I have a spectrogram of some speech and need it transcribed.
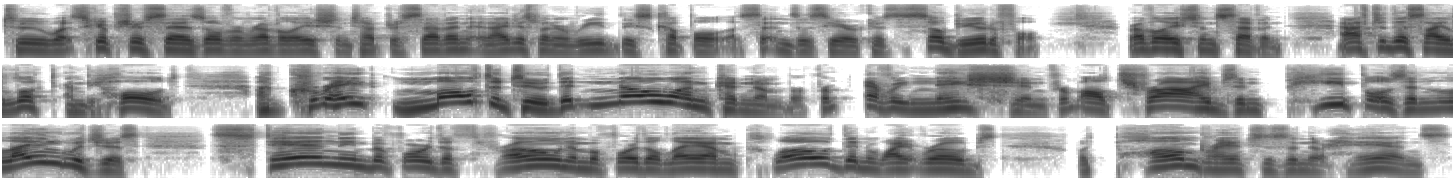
to what scripture says over in Revelation chapter 7. And I just want to read these couple sentences here because it's so beautiful. Revelation 7 After this, I looked, and behold, a great multitude that no one could number from every nation, from all tribes and peoples and languages, standing before the throne and before the Lamb, clothed in white robes, with palm branches in their hands,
